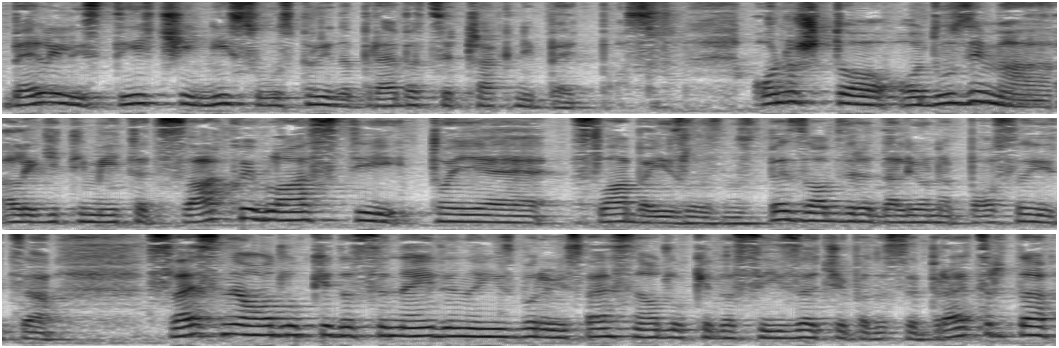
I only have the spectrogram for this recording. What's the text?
Beli listići nisu uspeli da prebace čak ni 5%. Ono što oduzima legitimitet svakoj vlasti, to je slaba izlaznost, bez obzira da li ona posledica svesne odluke da se ne ide na izbore ili svesne odluke da se izaće pa da se precrta.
